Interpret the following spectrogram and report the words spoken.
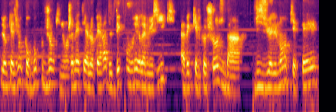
l'occasion pour beaucoup de gens qui n'ont jamais été à l'opéra de découvrir la musique avec quelque chose, ben, visuellement qui était,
